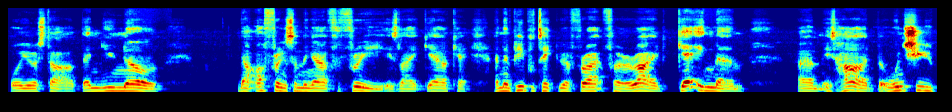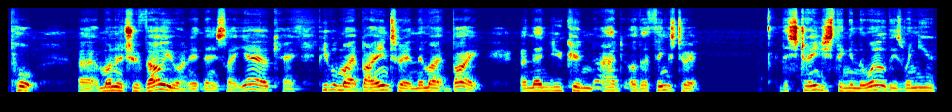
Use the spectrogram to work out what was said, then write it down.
or you're a startup, then you know that offering something out for free is like, yeah, okay. And then people take you for, a ride. Getting them um, is hard, but once you put uh, monetary value on it, then it's like, yeah, okay. People might buy into it and they might bite, and then you can add other things to it the strangest thing in the world is when you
